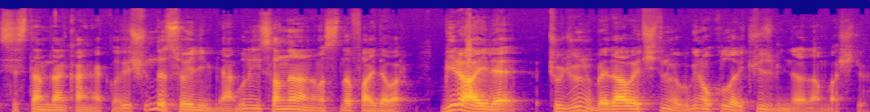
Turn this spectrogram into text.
sistemden kaynaklı. Ve şunu da söyleyeyim yani bunu insanların anlamasında fayda var. Bir aile çocuğunu bedava yetiştirmiyor. Bugün okullar 200 bin liradan başlıyor.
